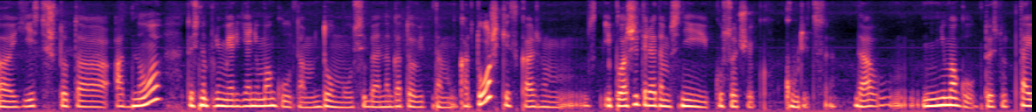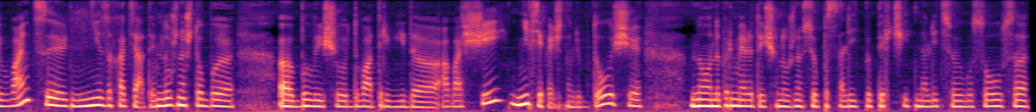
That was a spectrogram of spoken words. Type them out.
А, есть что-то одно, то есть, например, я не могу там дома у себя наготовить там картошки, скажем, и положить рядом с ней кусочек курицы, да, не могу. То есть вот тайваньцы не захотят, им нужно, чтобы а, было еще два-три вида овощей. Не все, конечно, любят овощи, но, например, это еще нужно все посолить, поперчить, налить своего соуса.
